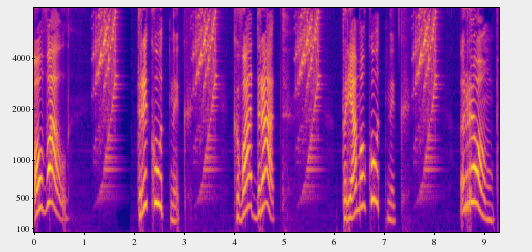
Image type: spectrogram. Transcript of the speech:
Овал. Трикутник. Квадрат. Прямокутник. Ромб.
